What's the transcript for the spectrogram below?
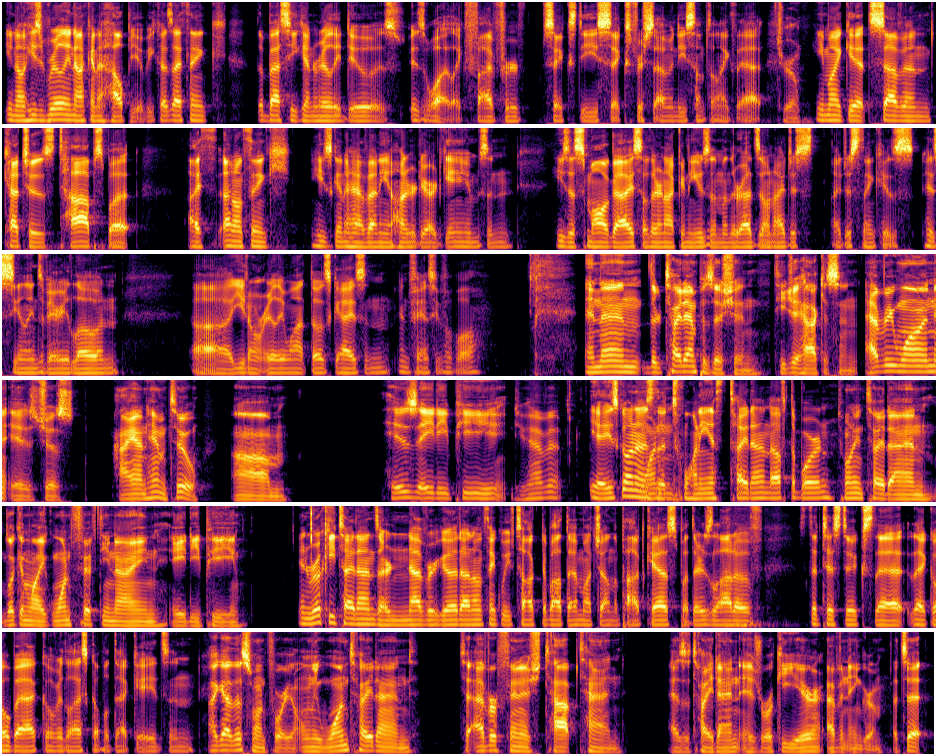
you know, he's really not going to help you because I think the best he can really do is is what like five for 60, six for 70, something like that. true. He might get seven catches tops, but I th- I don't think he's going to have any 100 yard games and he's a small guy so they're not going to use him in the red zone. I just I just think his his ceiling's very low and uh, you don't really want those guys in in fantasy football. And then their tight end position, TJ Hockenson. Everyone is just high on him too. Um, his ADP, do you have it? Yeah, he's going as the 20th tight end off the board. 20 tight end, looking like 159 ADP. And rookie tight ends are never good. I don't think we've talked about that much on the podcast, but there's a lot of statistics that that go back over the last couple decades and I got this one for you. Only one tight end to ever finish top 10 as a tight end his rookie year, Evan Engram. That's it.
